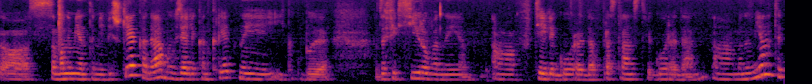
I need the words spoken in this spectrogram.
а, с монументами Бишкека, да, мы взяли конкретные и как бы зафиксированные в теле города, в пространстве города. Монументы,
